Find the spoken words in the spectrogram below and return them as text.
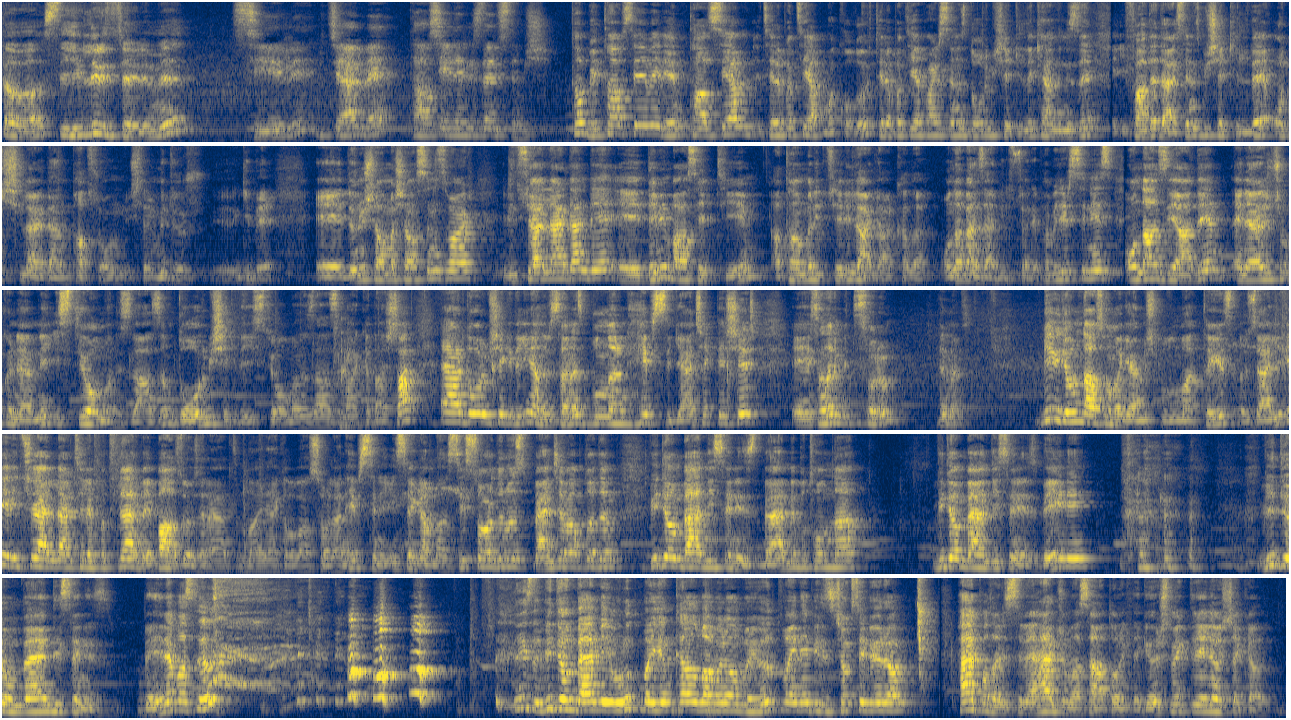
Tamam, sihirli ritüelimi sihirli ritüel ve tavsiyelerinizden istemiş. Tabii tavsiye vereyim. Tavsiyem terapati yapmak olur. Terapati yaparsanız doğru bir şekilde kendinizi ifade ederseniz bir şekilde o kişilerden patron, işte müdür e, gibi e, dönüş alma şansınız var. Ritüellerden de e, demin bahsettiğim atanma ritüeliyle alakalı ona benzer bir ritüel yapabilirsiniz. Ondan ziyade enerji çok önemli. İstiyor olmanız lazım. Doğru bir şekilde istiyor olmanız lazım arkadaşlar. Eğer doğru bir şekilde inanırsanız bunların hepsi gerçekleşir. E, sanırım bitti sorum. Değil mi? Bir videonun daha sonuna gelmiş bulunmaktayız. Özellikle ritüeller, telepatiler ve bazı özel hayatımla alakalı olan soruların hepsini Instagram'dan siz sordunuz. Ben cevapladım. Videomu beğendiyseniz beğenme butonuna, videomu beğendiyseniz beğenin. Videomu beğendiyseniz beğene basın. Neyse videomu beğenmeyi unutmayın. Kanalıma abone olmayı unutmayın. Hepinizi çok seviyorum. Her pazartesi ve her cuma saat 12'de görüşmek dileğiyle. Hoşçakalın.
